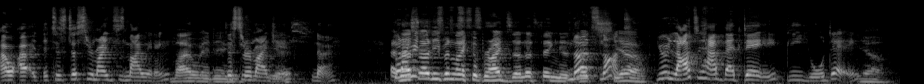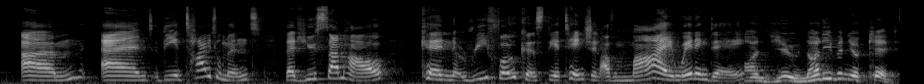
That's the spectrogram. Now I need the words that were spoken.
I, I, it just, just to remind this is my wedding. My wedding. Just to remind yes. you. No. And But I that's mean, not even like a bridezilla thing. is No, it's not. Yeah. You're allowed to have that day be your day. Yeah. Um, and the entitlement that you somehow can refocus the attention of my wedding day On you, not even your kid.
